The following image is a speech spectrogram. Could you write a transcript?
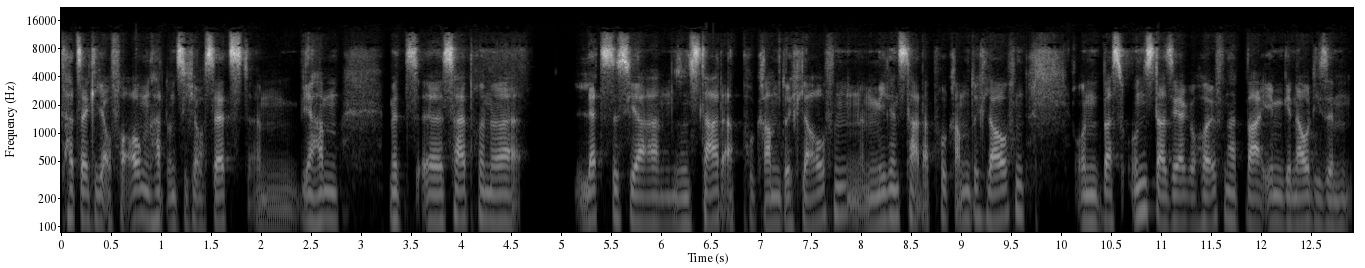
tatsächlich auch vor Augen hat und sich auch setzt. Ähm, wir haben mit äh, Cypreneur letztes Jahr so ein Startup-Programm durchlaufen, ein Medien-Startup-Programm durchlaufen. Und was uns da sehr geholfen hat, war eben genau diese,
